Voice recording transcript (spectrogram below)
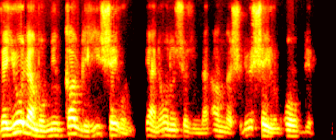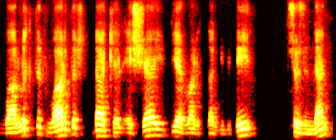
Ve yulemu min kavlihi şeyun. Yani onun sözünden anlaşılıyor. Şeyun o bir varlıktır, vardır. Dakel eşyayı diğer varlıklar gibi değil sözünden.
